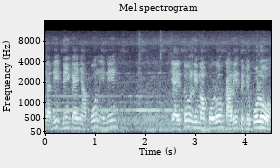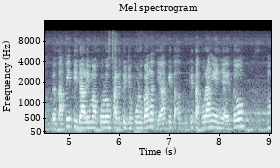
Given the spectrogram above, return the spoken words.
jadi bingkainya pun ini yaitu 50 kali 70 tetapi tidak 50 kali 70 banget ya. Kita kita kurangin yaitu 48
